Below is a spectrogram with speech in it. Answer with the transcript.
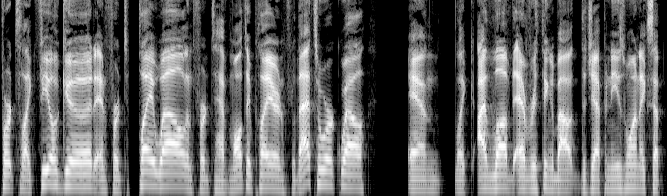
for it to like feel good and for it to play well and for it to have multiplayer and for that to work well. And like I loved everything about the Japanese one except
